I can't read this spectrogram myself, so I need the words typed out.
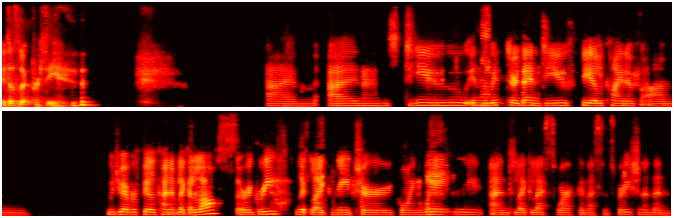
it does look pretty. Um, and do you in the winter then do you feel kind of um would you ever feel kind of like a loss or a grief with like nature going away and like less work and less inspiration and then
